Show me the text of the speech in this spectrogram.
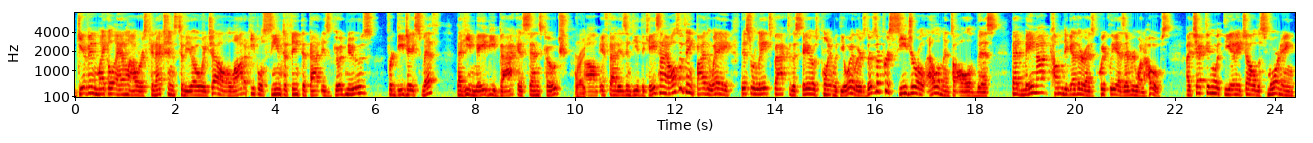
given Michael Andlauer's connections to the OHL, a lot of people seem to think that that is good news for DJ Smith, that he may be back as Sens coach, Right. um, if that is indeed the case. And I also think, by the way, this relates back to the Staios point with the Oilers. There's a procedural element to all of this that may not come together as quickly as everyone hopes. I checked in with the NHL this morning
